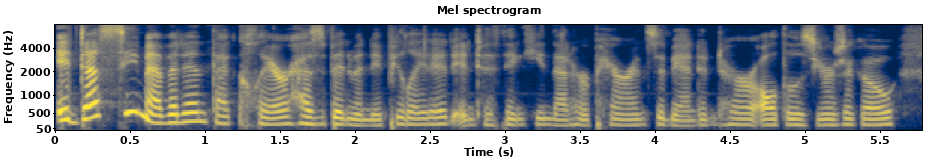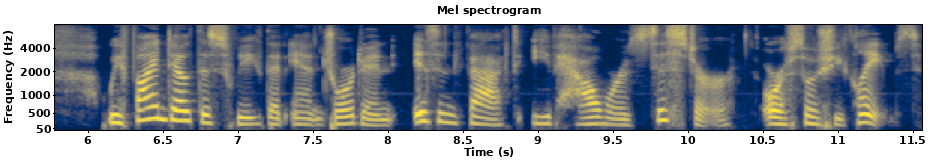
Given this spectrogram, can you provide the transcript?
It does seem evident that Claire has been manipulated into thinking that her parents abandoned her all those years ago. We find out this week that Aunt Jordan is, in fact, Eve Howard's sister, or so she claims.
